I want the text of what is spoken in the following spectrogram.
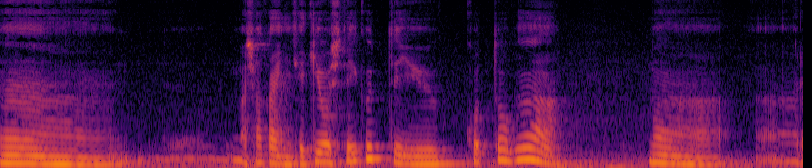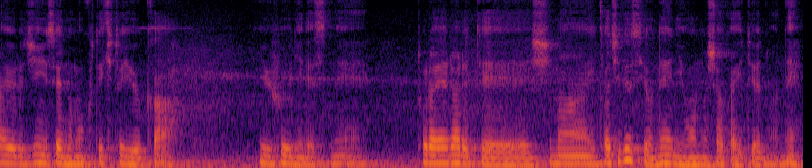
うんまあ、社会に適応していくっていうことがまああらゆる人生の目的というかいうふうにですね捉えられてしまいがちですよね日本の社会というのはね。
